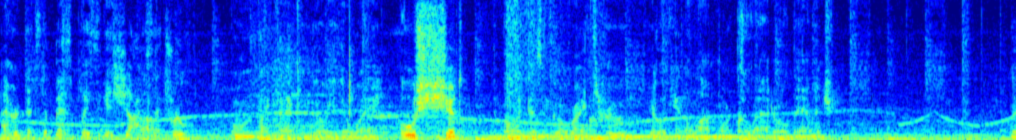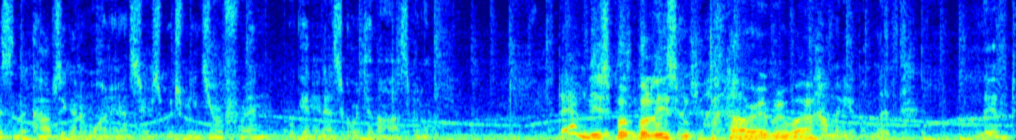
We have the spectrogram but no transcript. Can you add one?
I heard that's the best place to get shot. Is that true? A wound like that can go either way. Oh shit. The bullet doesn't go right through. You're looking at a lot more collateral damage. Listen, the cops are gonna want answers, which means your friend will get an escort to the hospital. Damn, these po- police are everywhere. How many of them lived? Lived?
